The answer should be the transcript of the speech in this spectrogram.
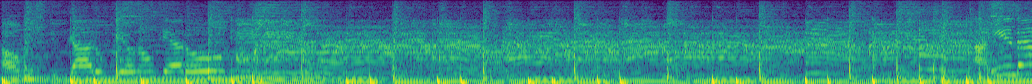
ao me explicar o que eu não quero ouvir. Ainda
